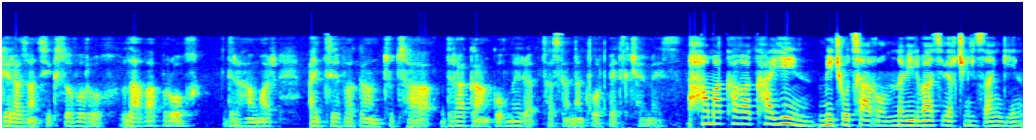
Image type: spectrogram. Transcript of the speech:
գերազանցիկ սովորող, լավ ապրող, դրա համար այդ ձևական ցուցադրական կողմերը հասկանանք, որ պետք չէ մեզ։ Համակարգային միջոցառում նվիրված վերջին զանգին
